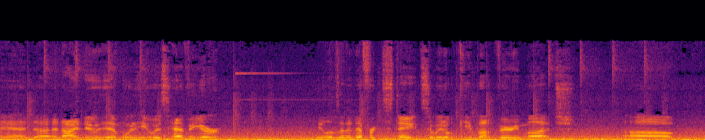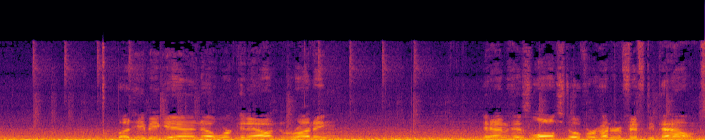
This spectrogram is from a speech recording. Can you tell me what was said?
and uh, and I knew him when he was heavier. He lives in a different state, so we don't keep up very much. Um, but he began uh, working out and running and has lost over 150 pounds.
